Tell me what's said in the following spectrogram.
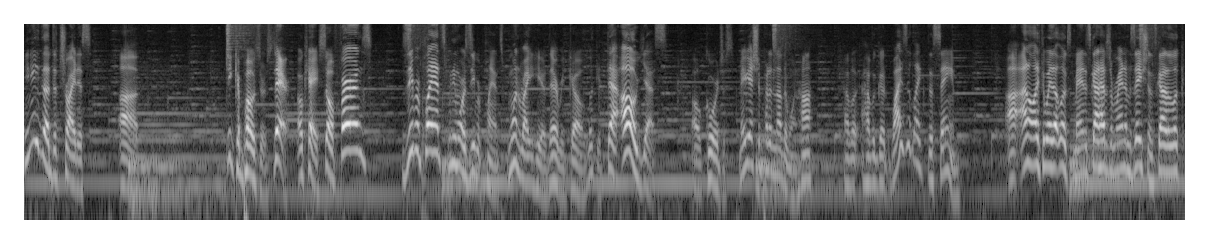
You need the detritus. Uh, decomposers. There. Okay, so ferns, zebra plants. We need more zebra plants. One right here. There we go. Look at that. Oh, yes. Oh, gorgeous. Maybe I should put another one, huh? Have a, have a good... Why is it, like, the same? Uh, I don't like the way that looks, man. It's got to have some randomization. It's got to look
